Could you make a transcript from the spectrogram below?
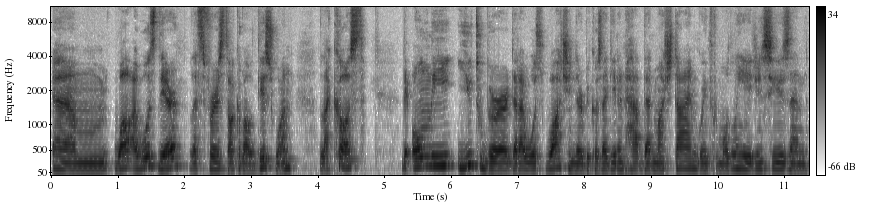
um, while I was there, let's first talk about this one, Lacoste the only YouTuber that I was watching there because I didn't have that much time going through modeling agencies and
